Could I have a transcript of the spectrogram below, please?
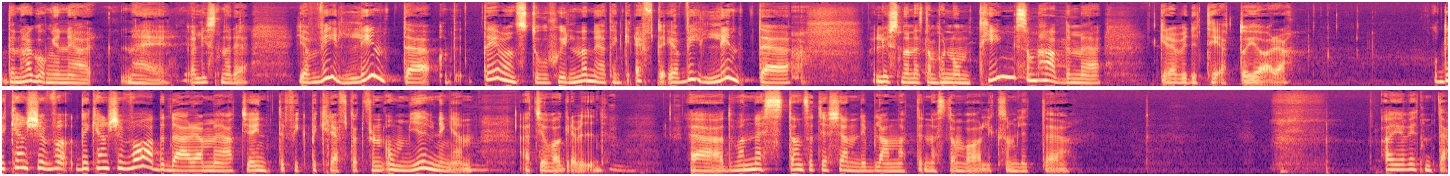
Den här gången när jag, nej, jag lyssnade jag ville inte, det var en stor skillnad när jag tänker efter, jag ville inte lyssna nästan på någonting som hade med graviditet att göra. Och det kanske, var, det kanske var det där med att jag inte fick bekräftat från omgivningen mm. att jag var gravid. Mm. Det var nästan så att jag kände ibland att det nästan var liksom lite... Ja, jag vet inte.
